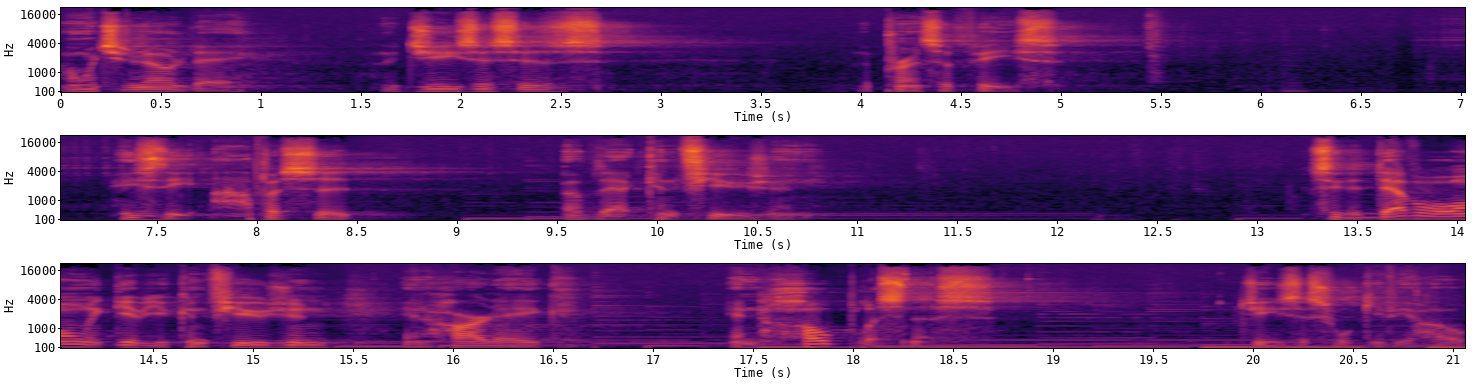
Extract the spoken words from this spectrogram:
I want you to know today that Jesus is the Prince of Peace. He's the opposite of that confusion. See, the devil will only give you confusion and heartache and hopelessness. Jesus will give you hope.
